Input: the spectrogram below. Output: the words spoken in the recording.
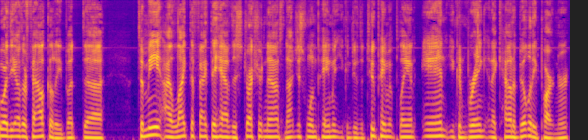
who are the other faculty, but. Uh, to me, I like the fact they have this structured now. It's not just one payment. You can do the two payment plan, and you can bring an accountability partner,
